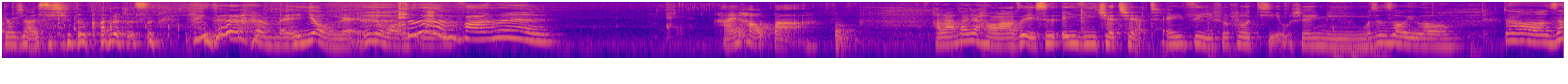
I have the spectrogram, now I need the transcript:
掉下来，是件多快乐的事。你真的很没用哎，那个网子真的很烦哎。还好吧？好啦，大家好啦，这里是 A Z Chat Chat，A Z 说说姐，我是 Amy，我是 Zoe 喽。大家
